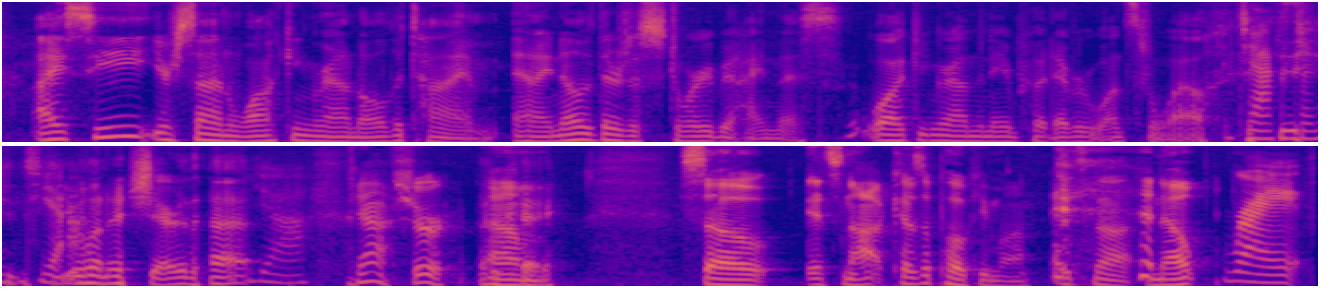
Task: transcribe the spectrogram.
I see your son walking around all the time, and I know that there's a story behind this. Walking around the neighborhood every once in a while. Jackson, Do yeah. You want to share that? Yeah. Yeah, sure. Okay. Um, so it's not because of Pokemon. It's not. nope. Right.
